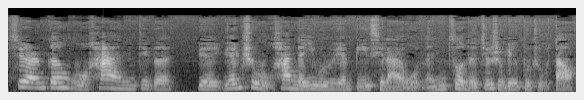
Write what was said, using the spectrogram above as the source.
虽然跟武汉这个原原始武汉的医务人员比起来，我们做的就是微不足道，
